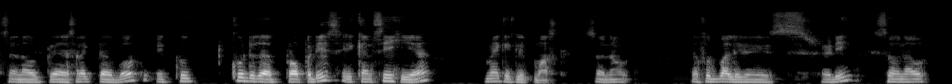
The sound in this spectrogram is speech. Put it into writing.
So now uh, select the both. You could go to the properties. You can see here, make a clip mask. So now the football design is ready. So now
